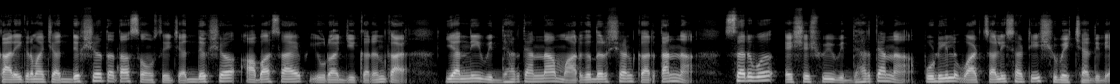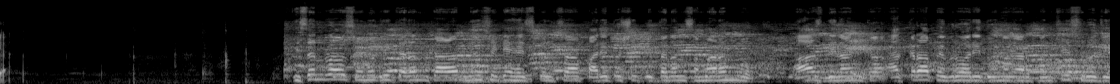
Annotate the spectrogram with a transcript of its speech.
कार्यक्रमाचे अध्यक्ष तथा संस्थेचे अध्यक्ष आबासाहेब युवराजजी करंकाळ यांनी विद्यार्थ्यांना मार्गदर्शन करताना सर्व यशस्वी विद्यार्थ्यांना पुढील वाटचालीसाठी शुभेच्छा दिल्या. किसनराव सोनोजी करंकाळ न्यू सिटी हायस्कूलचा पारितोषिक वितरण समारंभ आज दिनांक अकरा फेब्रुवारी दोन हजार पंचवीस रोजी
